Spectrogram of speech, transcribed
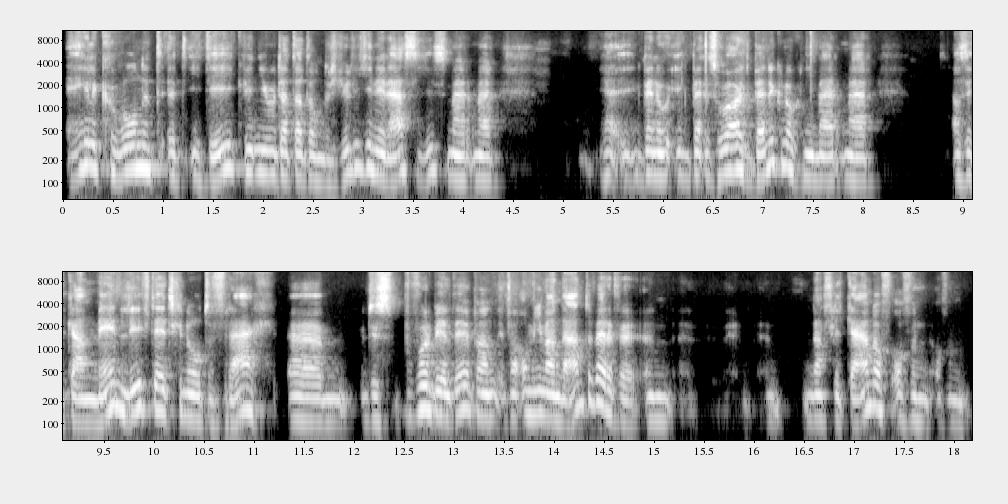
eigenlijk gewoon het, het idee, ik weet niet hoe dat, dat onder jullie generatie is, maar, maar ja, ik ben nog, ik ben, zo oud ben ik nog niet, maar, maar als ik aan mijn leeftijdsgenoten vraag, um, dus bijvoorbeeld hè, van, van, om iemand aan te werven, een, een Afrikaan of, of, een, of, een,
